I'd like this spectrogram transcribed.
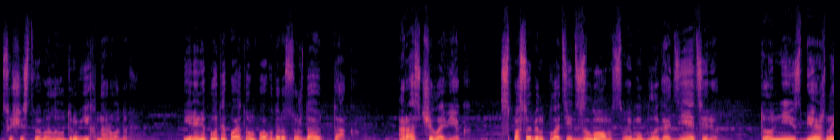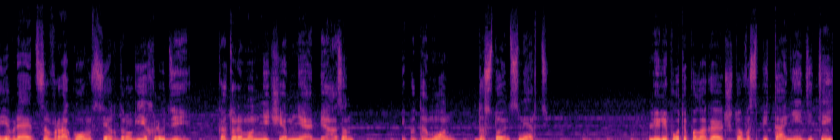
существовал и у других народов. И лилипуты по этому поводу рассуждают так. Раз человек – способен платить злом своему благодетелю, то он неизбежно является врагом всех других людей, которым он ничем не обязан, и потому он достоин смерти. Лилипуты полагают, что воспитание детей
